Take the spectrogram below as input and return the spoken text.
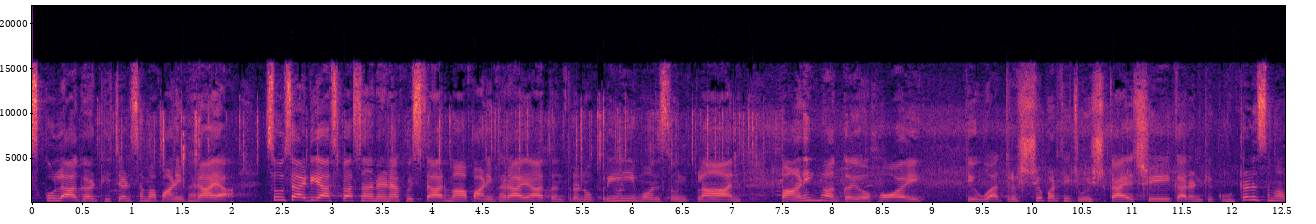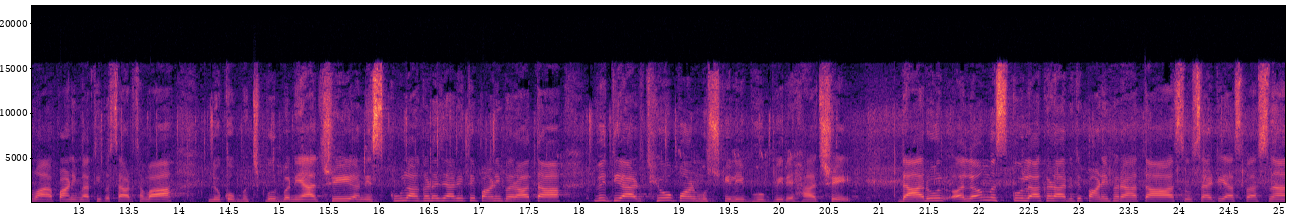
સ્કૂલ આગળ ઢીચણસામાં પાણી ભરાયા. સોસાયટી આસપાસના રહેણાંક વિસ્તારમાં પાણી ભરાયા. તંત્રનો પ્રી મોન્સૂન પ્લાન પાણીમાં ગયો હોય તેવું આ દ્રશ્ય પરથી જોઈ શકાય છે, કારણ કે ઘૂંટણ સમયમાં પાણીમાંથી પસાર થવા લોકો મજબૂર બન્યા છે અને સ્કૂલ આગળ જ આ રીતે પાણી ભરાતા વિદ્યાર્થીઓ પણ મુશ્કેલી ભોગવી રહ્યા છે. દારૂલ અલમ સ્કૂલ આગળ આ રીતે પાણી ભરાતા, સોસાયટી આસપાસના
